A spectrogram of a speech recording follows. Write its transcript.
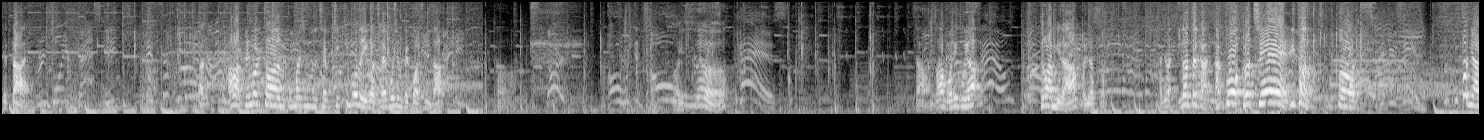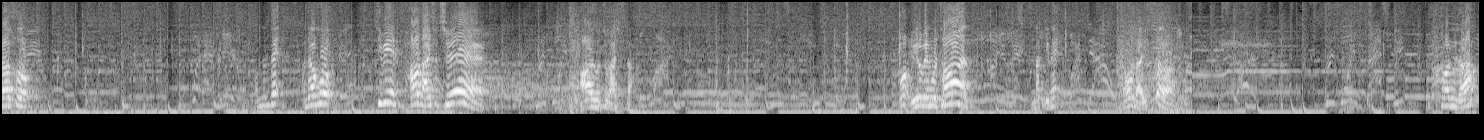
됐다. 자, 아마 back roll turn 공부하신 분은 제 키보드 이거 잘 보시면 될 것 같습니다. 자, nice. 자, 쏴버리고요. 들어갑니다. 걸렸어. 하지만 어떨까? 낳고, 그렇지! 리턴! 리턴. 리턴이 안 왔어. 없는데? 안 들어가고, 티빈! 아, 나이스 치! 아, 이거 좀 아쉽다. 어 위로 백물 턴! 끝났기네? 어 나이스! 축하합니다.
